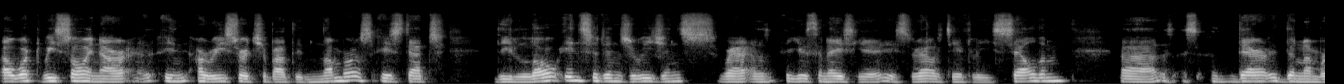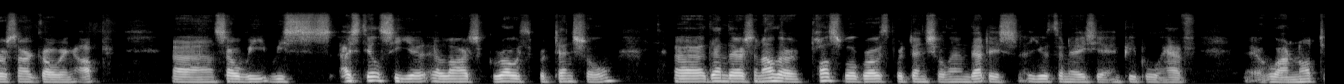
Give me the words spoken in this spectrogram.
Well, what we saw in our in our research about the numbers is that the low incidence regions where euthanasia is relatively seldom, uh, there the numbers are going up. Uh, so we I still see a, large growth potential uh, then there's another possible growth potential, and that is euthanasia in people who have uh, who are not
